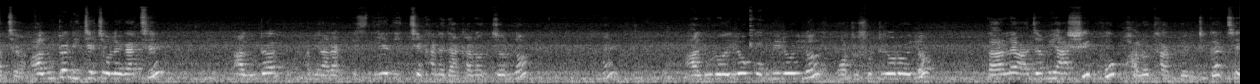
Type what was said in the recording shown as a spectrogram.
আচ্ছা আলুটা নিচে চলে গেছে। আলুটা আমি আর এক পিস দিয়ে দিচ্ছি এখানে দেখানোর জন্য। হ্যাঁ আলু রইল, কপি রইল, মটরশুঁটিও রইল। তাহলে আজ আমি আসি খুব ভালো থাকবেন ঠিক আছে?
